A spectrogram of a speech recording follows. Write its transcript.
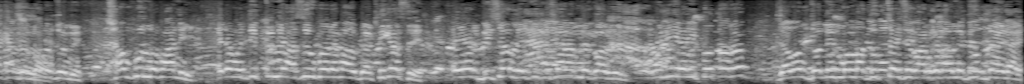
রাখার জন্য। জন্য সম্পূর্ণ পানি। এটার মধ্যে একটু আছে উপরে পাউডার ঠিক আছে? এই বিশাল দুধ দেয় নাই।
